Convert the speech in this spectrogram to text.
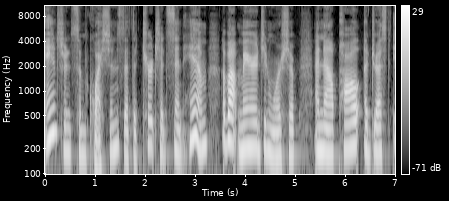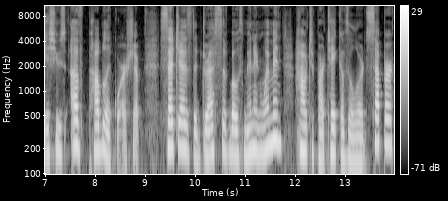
answered some questions that the church had sent him about marriage and worship, and now Paul addressed issues of public worship, such as the dress of both men and women, how to partake of the Lord's Supper,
